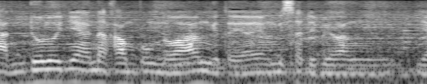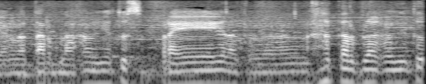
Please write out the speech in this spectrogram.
an dulunya anak kampung doang gitu ya. Yang bisa dibilang yang latar belakangnya tuh spray latar latar belakang itu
